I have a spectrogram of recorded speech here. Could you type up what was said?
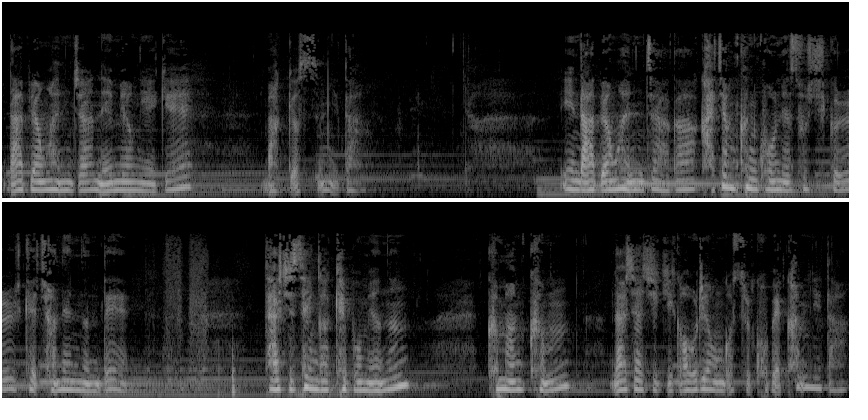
나병 환자 4명에게 맡겼습니다. 이 나병 환자가 가장 큰 구원의 소식을 이렇게 전했는데 다시 생각해 보면은 그만큼 낮아지기가 어려운 것을 고백합니다.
